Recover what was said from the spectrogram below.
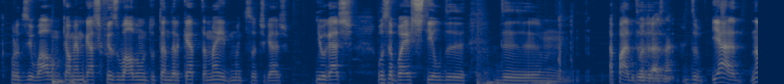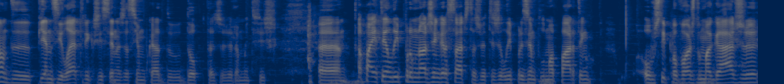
que produziu o álbum, que é o mesmo gajo que fez o álbum do Thundercat também e de muitos outros gajos. E o gajo, usa bué este estilo de. de Apá, de, para trás, né? de, yeah, não, de pianos elétricos e cenas assim um bocado dope, estás a ver? É muito fixe. Uh, apá, e tem ali pormenores engraçados, estás a ver? Tens ali, por exemplo, uma parte em que ouves tipo a voz de uma gaja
